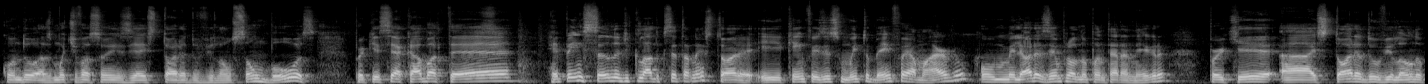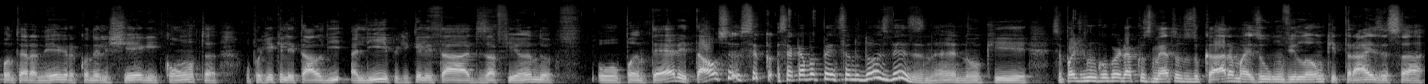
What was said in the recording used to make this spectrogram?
quando as motivações e a história do vilão são boas, porque você acaba até repensando de que lado que você está na história. E quem fez isso muito bem foi a Marvel. O melhor exemplo é no Pantera Negra, porque a história do vilão do Pantera Negra, quando ele chega e conta o porquê que ele está ali, ali porquê que ele está desafiando o Pantera e tal, você, acaba pensando duas vezes, né? No que você pode não concordar com os métodos do cara, mas um vilão que traz essa,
